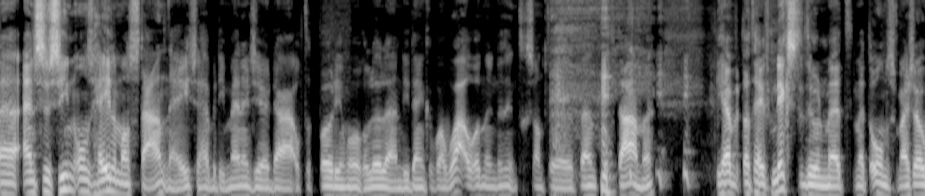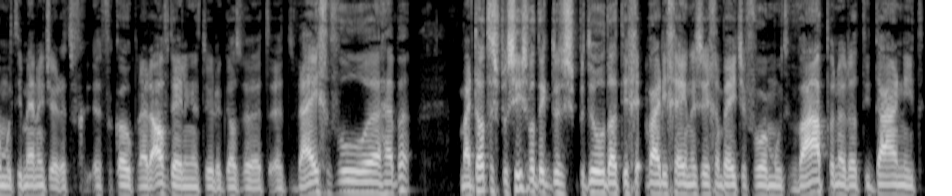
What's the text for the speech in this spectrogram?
Eh, en ze zien ons helemaal staan. Nee, ze hebben die manager daar op het podium horen lullen en die denken van wauw, wat een interessante vent of dame. Die hebben, dat heeft niks te doen met, met ons, maar zo moet die manager het ver- verkopen naar de afdeling natuurlijk, dat we het, het wijgevoel eh, hebben. Maar dat is precies wat ik dus bedoel, dat die, waar diegene zich een beetje voor moet wapenen, dat hij daar niet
